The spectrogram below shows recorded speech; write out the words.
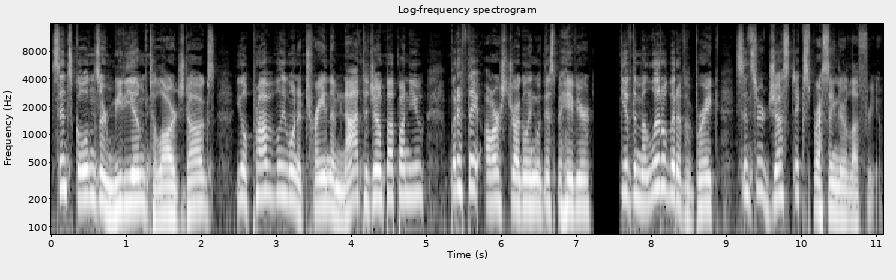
since Goldens are medium to large dogs, you'll probably want to train them not to jump up on you, but if they are struggling with this behavior, give them a little bit of a break since they're just expressing their love for you.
